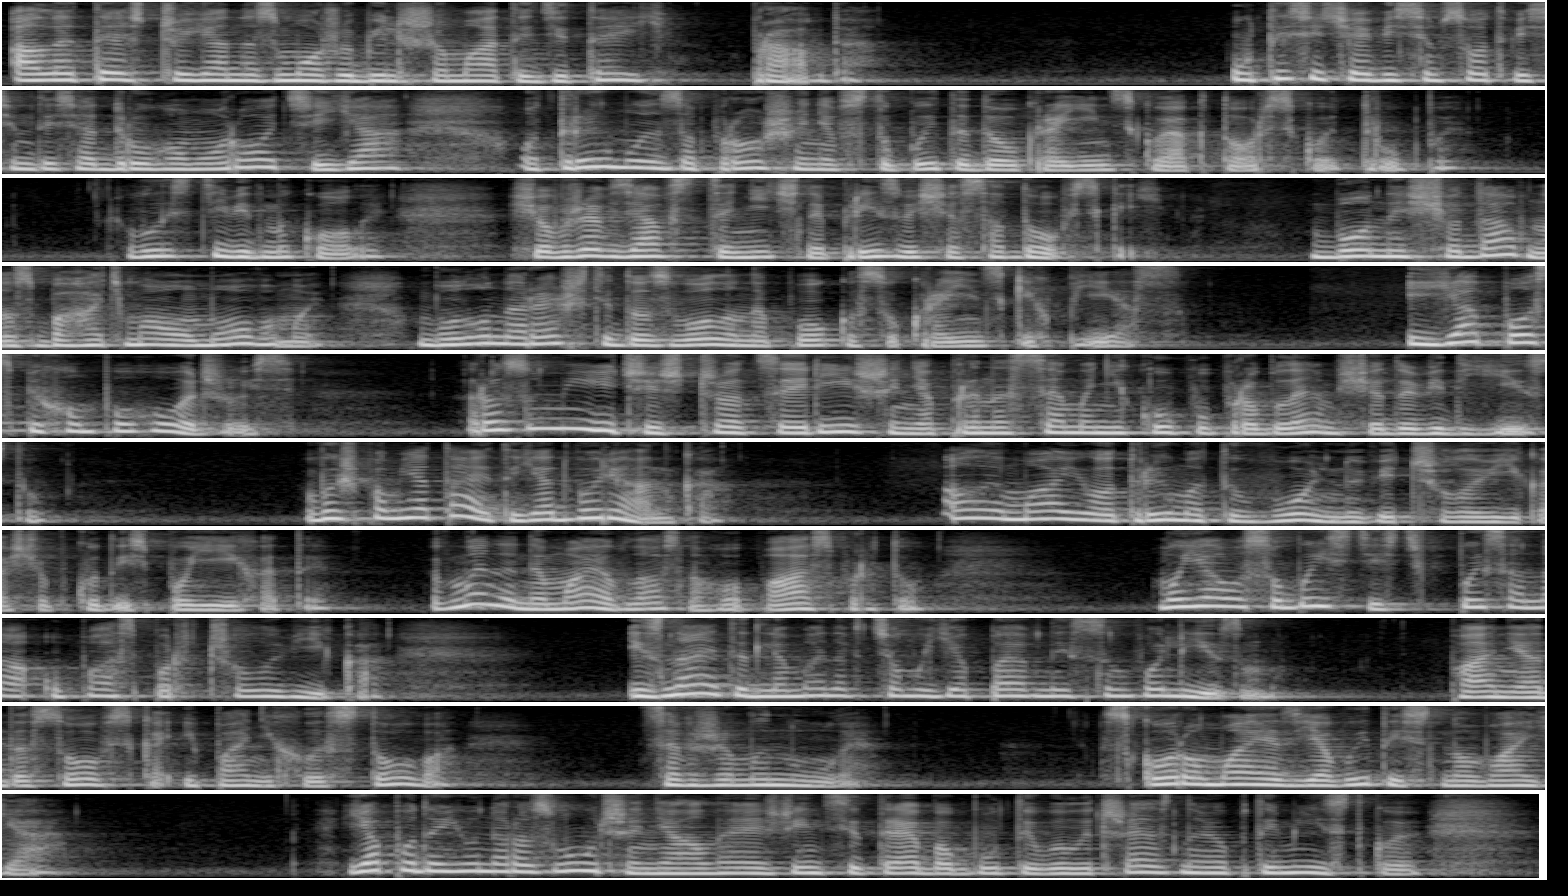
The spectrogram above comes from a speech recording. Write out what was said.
Але те, що я не зможу більше мати дітей, правда. У 1882 році я отримую запрошення вступити до української акторської трупи в листі від Миколи, що вже взяв сценічне прізвище Садовський, бо нещодавно з багатьма умовами було нарешті дозволено показ українських п'єс. І я поспіхом погоджуюсь, розуміючи, що це рішення принесе мені купу проблем щодо від'їзду. Ви ж пам'ятаєте, я дворянка але маю отримати вольну від чоловіка, щоб кудись поїхати. В мене немає власного паспорту. Моя особистість вписана у паспорт чоловіка. І знаєте, для мене в цьому є певний символізм. Пані Адасовська і пані Хлистова це вже минуле. Скоро має з'явитись нова я. Я подаю на розлучення, але жінці треба бути величезною оптимісткою,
